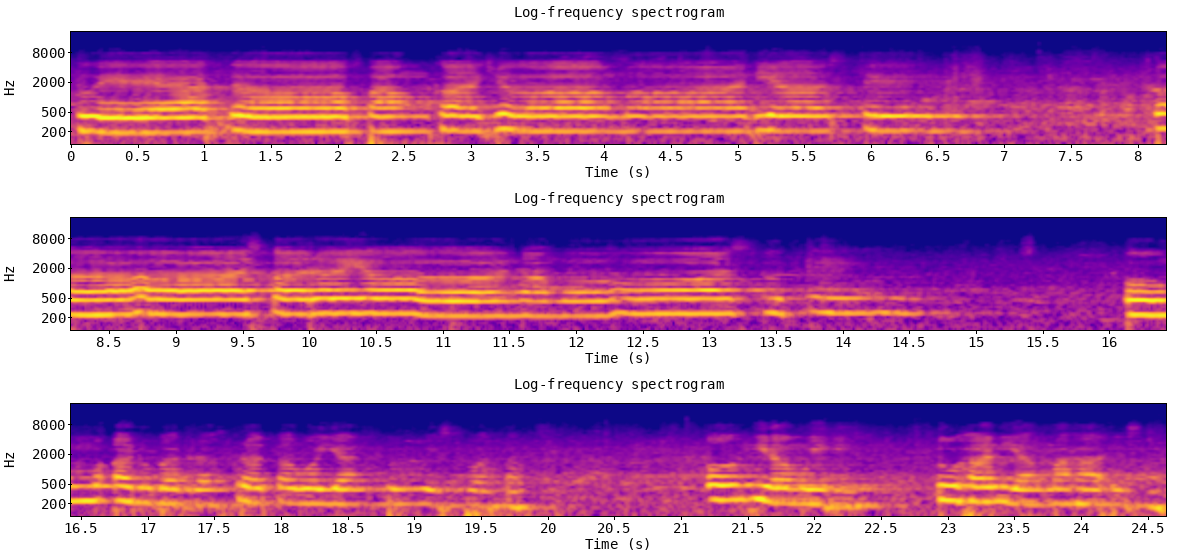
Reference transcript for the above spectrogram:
Tuyata Pangkaja Madhyaste Baskaraya Namastuti Om Anubhadra Kratawayantu Wiswata Oh Yang Widi, Tuhan yang Maha Esa,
